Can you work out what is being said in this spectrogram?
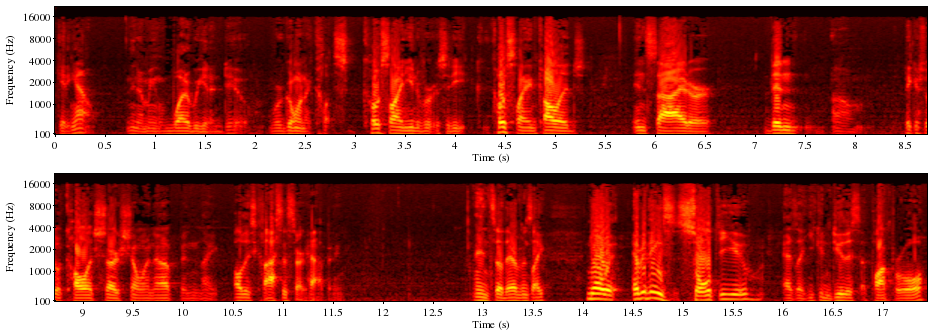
getting out. You know, I mean, what are we going to do? We're going to Coastline University, Coastline College inside, or then um, Bakersfield College started showing up, and like all these classes started happening. And so everyone's like, no, everything's sold to you as like you can do this upon parole,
